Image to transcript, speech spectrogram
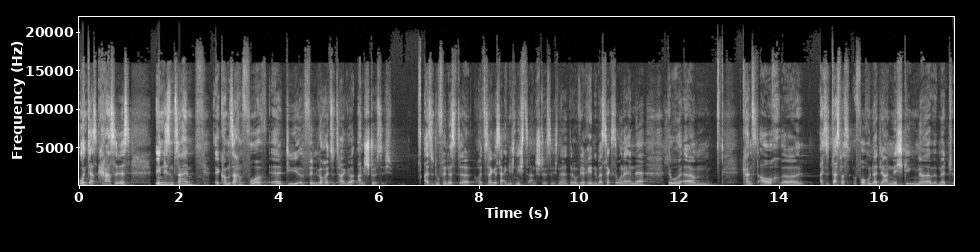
Und das Krasse ist, in diesem Psalm äh, kommen Sachen vor, äh, die finden wir heutzutage anstößig. Also du findest, äh, heutzutage ist ja eigentlich nichts anstößig. Ne? Wir reden über Sex ohne Ende. Du ähm, kannst auch, äh, also das, was vor 100 Jahren nicht ging, ne? mit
